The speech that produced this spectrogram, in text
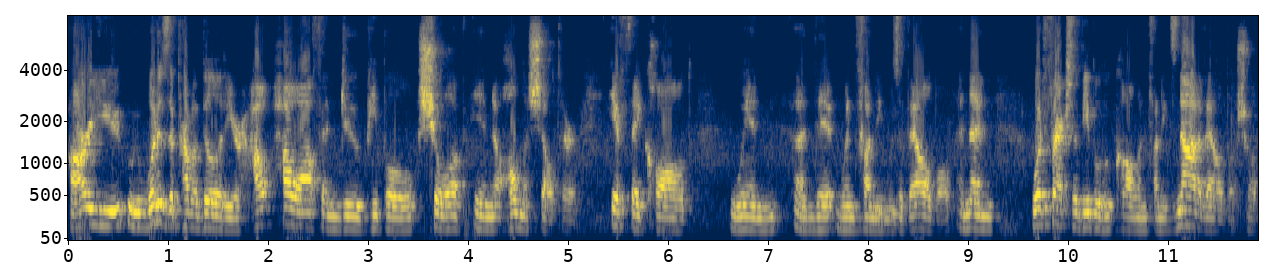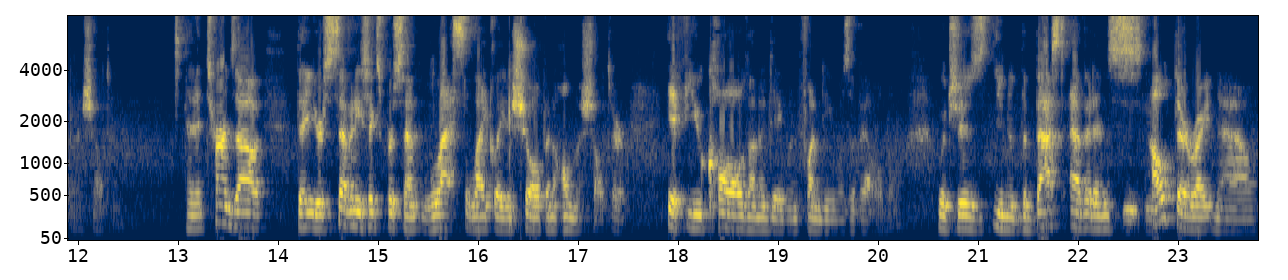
are you what is the probability or how, how often do people show up in a homeless shelter if they called when uh, the, when funding was available and then what fraction of people who call when funding is not available show up in a shelter and it turns out that you're 76% less likely to show up in a homeless shelter if you called on a day when funding was available, which is you know the best evidence Mhm. out there right now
